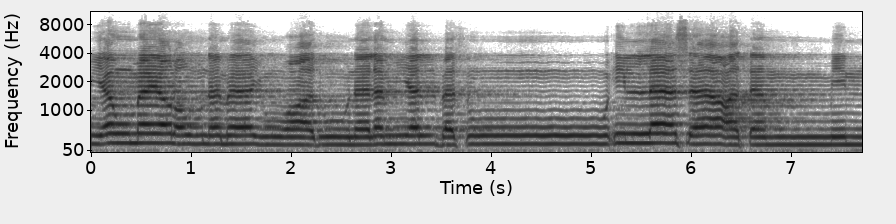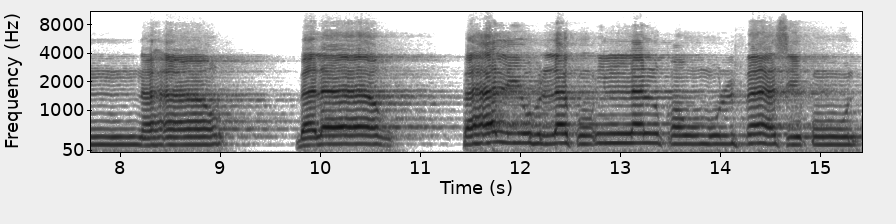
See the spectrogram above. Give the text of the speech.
يوم يرون ما يوعدون لم يلبثوا إلا ساعة من نهار بلاغ فهل يهلك إلا القوم الفاسقون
